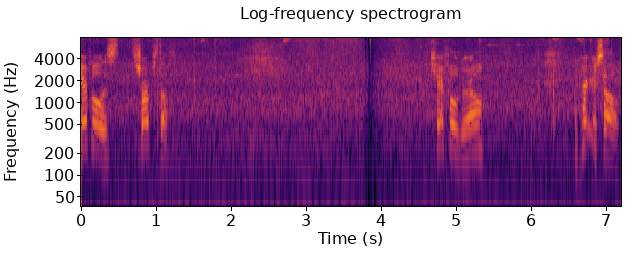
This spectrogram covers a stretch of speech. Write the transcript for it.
Careful, it's sharp stuff. Careful, girl. You hurt yourself.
